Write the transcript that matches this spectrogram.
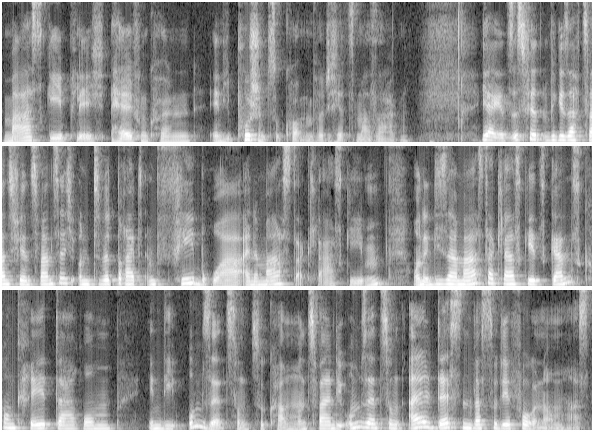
maßgeblich helfen können, in die Pushen zu kommen, würde ich jetzt mal sagen. Ja, jetzt ist, wie gesagt, 2024 und wird bereits im Februar eine Masterclass geben. Und in dieser Masterclass geht es ganz konkret darum, in die Umsetzung zu kommen. Und zwar in die Umsetzung all dessen, was du dir vorgenommen hast.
